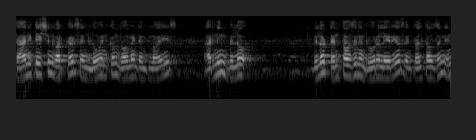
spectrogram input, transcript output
sanitation workers అండ్లో income government employees earning below below 10,000 in rural areas and 12,000 in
